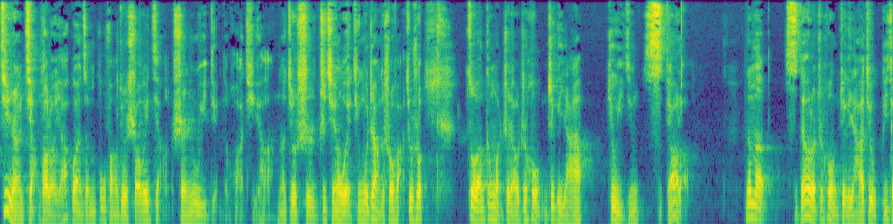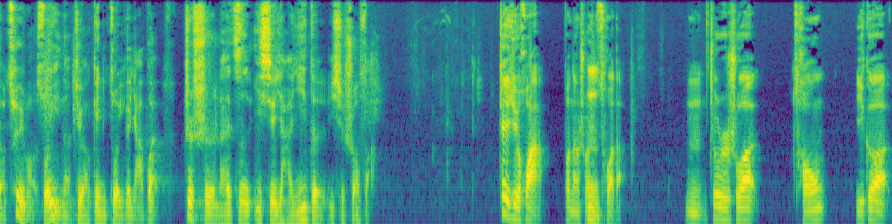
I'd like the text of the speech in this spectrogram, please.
既然讲到了牙冠，咱们不妨就稍微讲深入一点的话题哈。那就是之前我也听过这样的说法，就是说做完根管治疗之后，你这个牙就已经死掉了。那么死掉了之后，你这个牙就比较脆弱，所以呢就要给你做一个牙冠。这是来自一些牙医的一些说法。这句话不能说是错的。嗯，就是说从一个。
